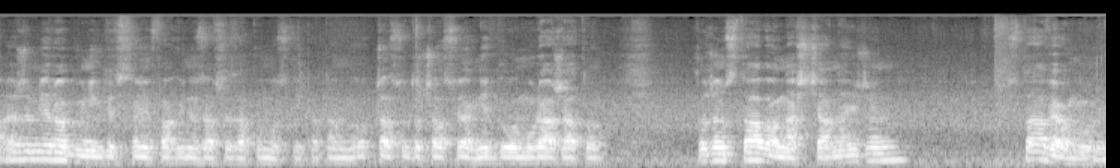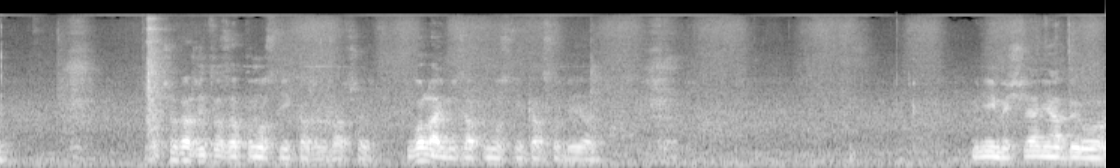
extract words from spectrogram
Ale że mnie robił nigdy w swoim fachu, no zawsze za pomocnika. Tam od czasu do czasu, jak nie było murarza, to, to żem stawał na ścianę i żem stawiał mury. Przeważnie to za pomocnika, zawsze wolaj mi za pomocnika sobie jak. Mniej myślenia było.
